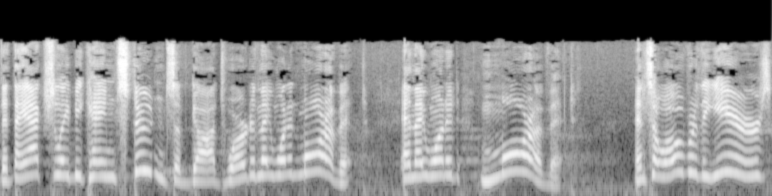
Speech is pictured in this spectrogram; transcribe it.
that they actually became students of God's Word and they wanted more of it and they wanted more of it. And so over the years,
